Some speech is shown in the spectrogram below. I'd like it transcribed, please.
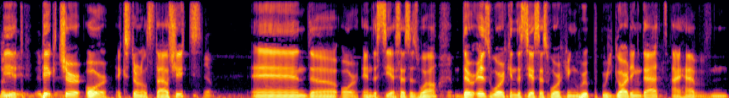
So be the- it it'd the- picture or external style sheets. Yep. And uh, or in the CSS as well. There is work in the CSS working group regarding that. I have n-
